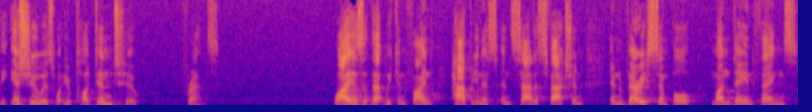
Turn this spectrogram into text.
The issue is what you're plugged into, friends. Why is it that we can find happiness and satisfaction in very simple, mundane things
